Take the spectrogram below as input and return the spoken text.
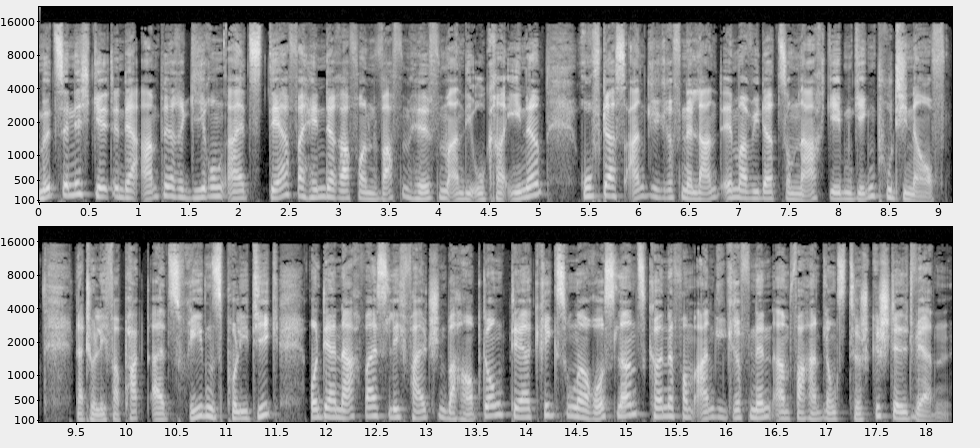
Mützenich gilt in der Ampelregierung als der Verhinderer von Waffenhilfen an die Ukraine, ruft das angegriffene Land immer wieder zum Nachgeben gegen Putin auf. Natürlich verpackt als Friedenspolitik und der nachweislich falschen Behauptung, der Kriegshunger Russlands könne vom Angegriffenen am Verhandlungstisch gestillt werden.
